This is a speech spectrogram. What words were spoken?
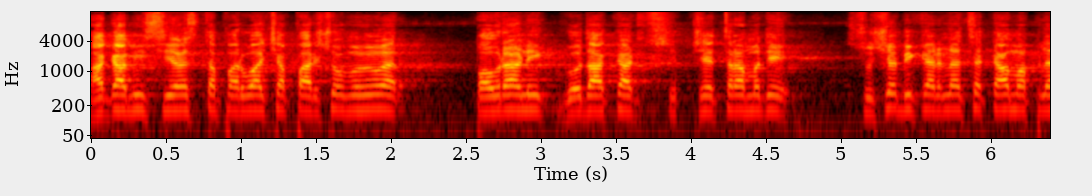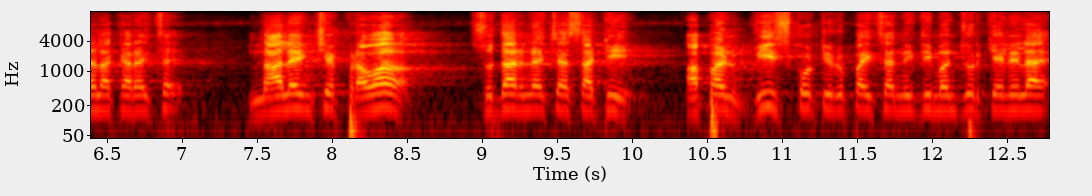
आगामी सिंहस्थ पर्वाच्या पार्श्वभूमीवर पौराणिक गोदाकाठ क्षेत्रामध्ये सुशोभीकरणाचं काम आपल्याला करायचं आहे नाल्यांचे प्रवाह सुधारण्याच्यासाठी आपण वीस कोटी रुपयाचा निधी मंजूर केलेला आहे.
